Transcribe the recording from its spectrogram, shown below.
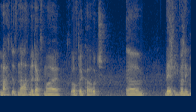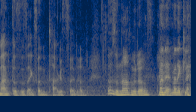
mache ich das nachmittags mal, so auf der Couch. Ähm, ich Ich mag, dass das extra eine Tageszeit hat. Also nachmittags. meine, meine, Kle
